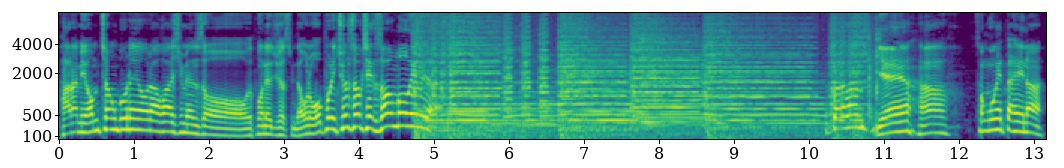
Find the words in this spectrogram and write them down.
바람이 엄청 부네요 라고 하시면서 보내주셨습니다. 오늘 오프닝 출석 체크 성공입니다. 빠라밤. 예, 아, 성공했다, 혜인아.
